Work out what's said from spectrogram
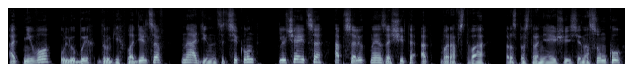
от него у любых других владельцев на 11 секунд включается абсолютная защита от воровства, распространяющаяся на сумку,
